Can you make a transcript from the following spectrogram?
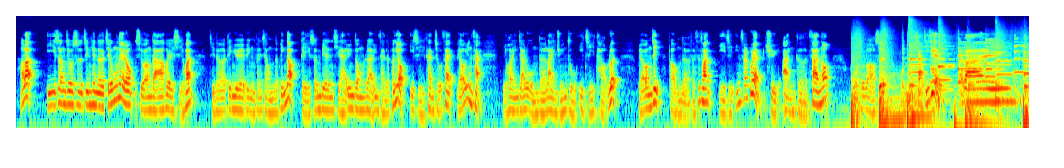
好了，以上就是今天的节目内容，希望大家会喜欢。记得订阅并分享我们的频道，给身边喜爱运动、热爱运彩的朋友一起看球赛、聊运彩。也欢迎加入我们的 LINE 群组一起讨论。不要忘记到我们的粉丝团以及 Instagram 去按个赞哦。我是陆老师，我们下期见，拜拜。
